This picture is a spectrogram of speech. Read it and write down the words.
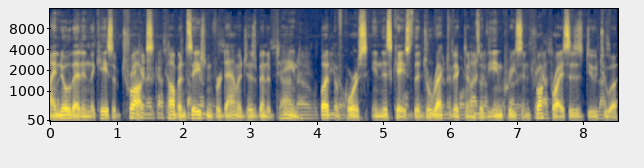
I know that in the case of sé que en el trucks, caso de los compensation for damage has been obtained, but of course, in this case, the direct victims of the increase in truck prices due to a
